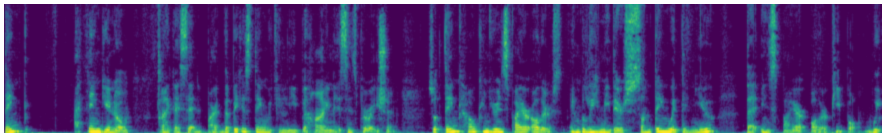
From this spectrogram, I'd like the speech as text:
Think i think you know like i said our, the biggest thing we can leave behind is inspiration so think how can you inspire others and believe me there's something within you that inspire other people. We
